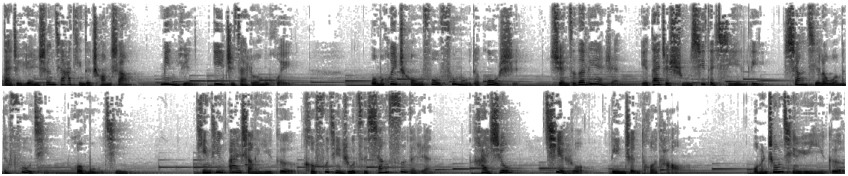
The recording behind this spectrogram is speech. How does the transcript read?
带着原生家庭的创伤。”命运一直在轮回，我们会重复父母的故事，选择的恋人也带着熟悉的吸引力，像极了我们的父亲或母亲。婷婷爱上了一个和父亲如此相似的人，害羞、怯弱、临阵脱逃。我们钟情于一个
